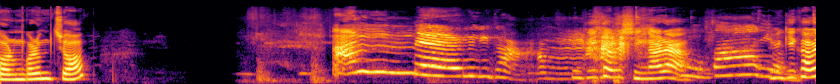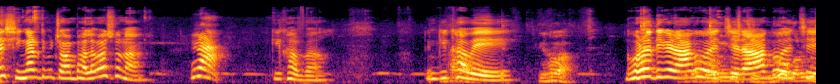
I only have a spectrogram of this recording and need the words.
গরম গরম চপ। তুমি কি খাবে সিঙ্গারা? তুমি কি খাবে সিঙ্গারা? তুমি চপ ভালোবাসো না? না। কি খাবা? তুমি কি খাবে? ঘোরার ঘোড়ার দিকে রাগ হয়েছে রাগ হয়েছে।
